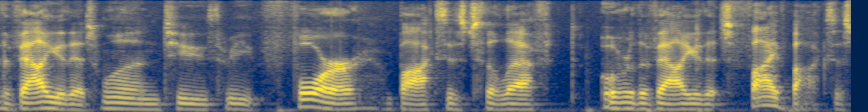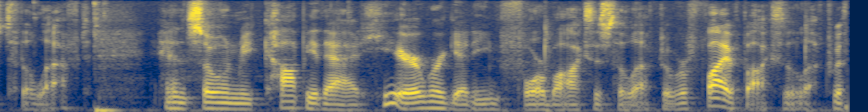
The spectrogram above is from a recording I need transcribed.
the value that's one, two, three, four boxes to the left over the value that's five boxes to the left. And so when we copy that here, we're getting four boxes to the left over five boxes to the left, with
